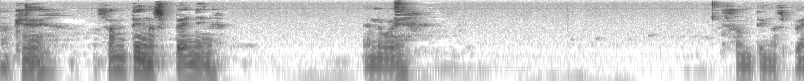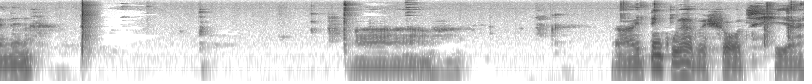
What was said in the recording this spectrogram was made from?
Okay something is spinning. Anyway something spinning. Uh, I think we have a short here.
